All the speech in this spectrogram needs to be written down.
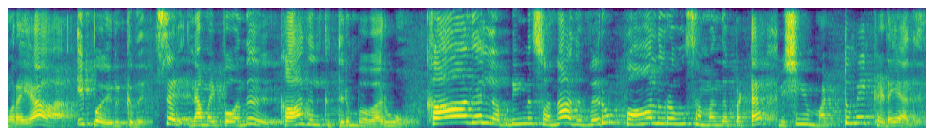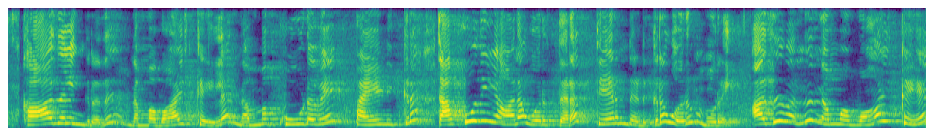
முறையாக இப்போ இருக்குது. சரி நம்ம இப்போ வந்து காதலுக்கு திரும்ப வருவோம். காதல் அப்படின்னு சொன்னால் அது வெறும் பாலுறவு சம்பந்தப்பட்ட விஷயம் மட்டுமே கிடையாது. காதல்ங்கிறது நம்ம வாழ்க்கையில் நம்ம கூடவே பயணிக்கிற தகுதியான ஒருத்தரை தேர்ந்தெடுக்கிற ஒரு முறை. அது வந்து நம்ம வாழ்க்கையை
